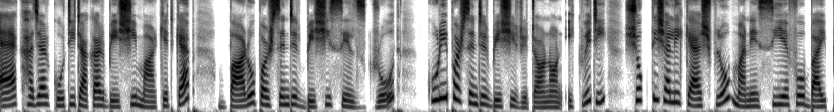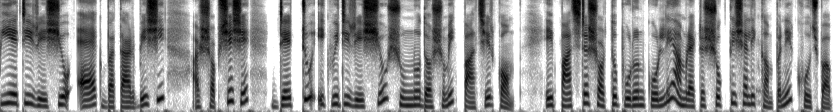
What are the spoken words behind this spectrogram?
এক হাজার কোটি টাকার বেশি মার্কেট ক্যাপ, বারো পার্সেন্টের বেশি সেলস গ্রোথ কুড়ি পার্সেন্টের বেশি রিটার্ন অন ইকুইটি শক্তিশালী ক্যাশ ফ্লো মানে সিএফও বাই পিএটি রেশিও এক বা তার বেশি, আর সবশেষে ডেট টু ইকুইটি রেশিও শূন্য দশমিক পাঁচের কম। এই পাঁচটা শর্ত পূরণ করলে আমরা একটা শক্তিশালী কোম্পানির খোঁজ পাব।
